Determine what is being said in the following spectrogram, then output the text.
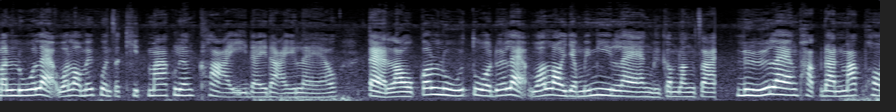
มันรู้แหละว่าเราไม่ควรจะคิดมากเรื่องใครใด ๆ แล้ว แต่เราก็รู้ตัวด้วยแหละว่าเรายังไม่มีแรงหรือกำลังใจ หรือแรงผลักดันมากพอ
